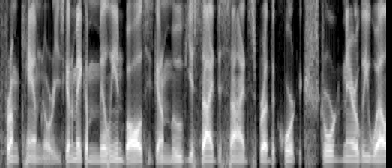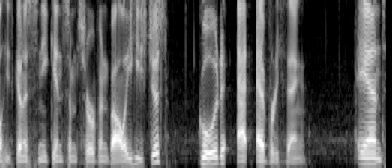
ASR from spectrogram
from Cam Norrie. He's going to make a million balls. He's going to move you side to side, spread the court extraordinarily well. He's going to sneak in some serve and volley. He's just good at everything. And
